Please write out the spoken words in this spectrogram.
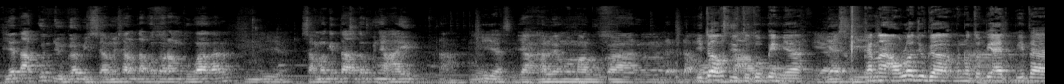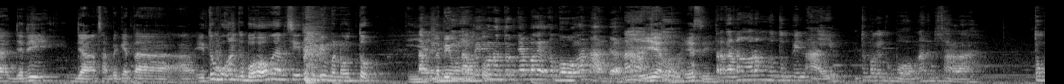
ya takut juga bisa misal takut orang tua kan Iya. sama kita atau punya aib nah Iya sih. yang hal yang memalukan Itu harus tahu. ditutupin ya. iya sih Karena Allah juga menutupi Nah. aib kita. Jadi jangan sampai kita itu bukan kebohongan sih, itu lebih menutup. Iya, Tapi- lebih tapi menutup. menutupnya pakai kebohongan ada Nah, Iya itu loh, iya sih. terkadang orang nutupin aib itu pakai kebohongan itu salah. Tuh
